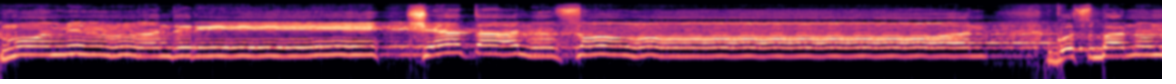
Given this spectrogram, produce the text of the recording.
مومن اندری، شیطان سون. گس بنن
